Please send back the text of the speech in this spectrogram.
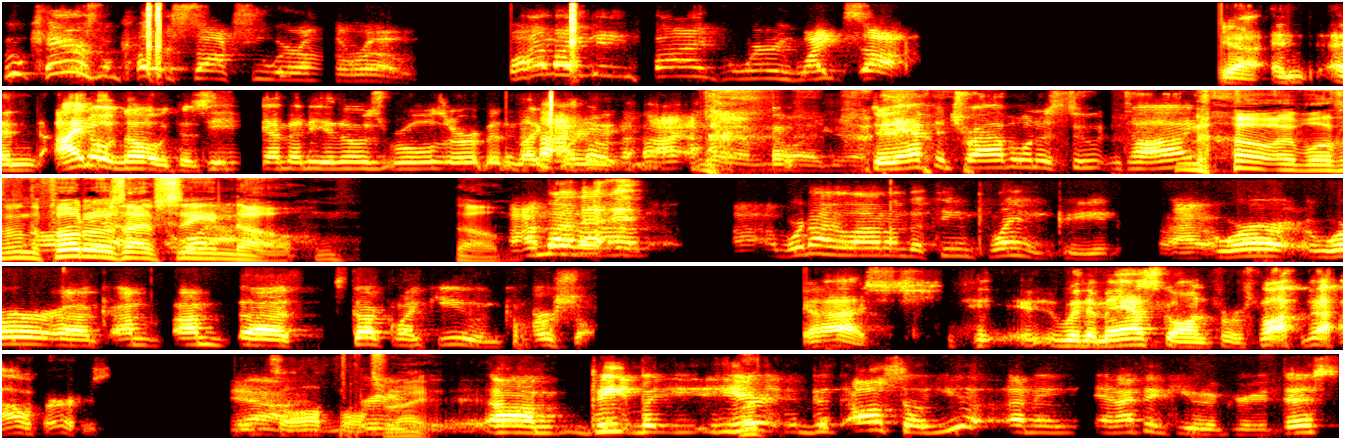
Who cares what color socks you wear on the road? Why am I getting fined for wearing white socks? Yeah, and and I don't know. Does he have any of those rules, Urban? Like, I, don't know. I, I have no idea. do they have to travel in a suit and tie? No, well, from the Oh, photos yeah. I've seen, Well, no. So I'm not Well, that- allowed. Uh, we're not allowed on the team plane, Pete. Uh, we're we're. Uh, I'm I'm uh, stuck like you in commercial. Gosh, with a mask on for five hours. It's awful. That's right. Um, Pete, but here, but also you. I mean, and I think you would agree with this.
